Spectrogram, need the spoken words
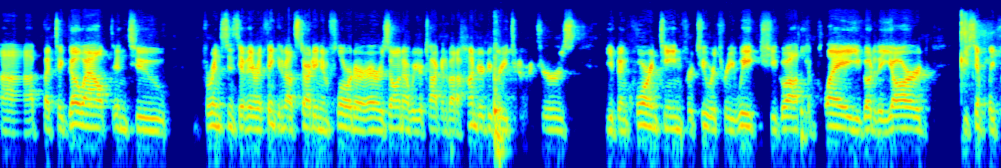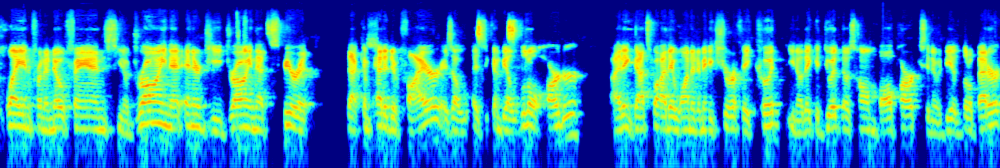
Uh, but to go out into, for instance, if they were thinking about starting in Florida or Arizona, where you're talking about 100 degree temperatures, you've been quarantined for two or three weeks, you go out to play, you go to the yard, you simply play in front of no fans, you know, drawing that energy, drawing that spirit, that competitive fire is, a, is going to be a little harder I think that's why they wanted to make sure if they could, you know, they could do it those home ballparks and it would be a little better.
